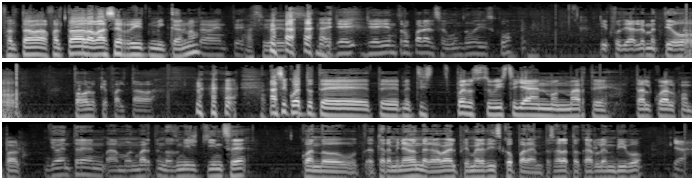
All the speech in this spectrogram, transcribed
faltaba faltaba la base rítmica, ¿no? Exactamente. Así es. Jay entró para el segundo disco y pues ya le metió todo lo que faltaba. ¿Hace cuánto te, metiste? Bueno, estuviste ya en Montmartre, tal cual, Juan Pablo. Yo entré a Montmartre en 2015, cuando terminaron de grabar el primer disco para empezar a tocarlo en vivo. Ya.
